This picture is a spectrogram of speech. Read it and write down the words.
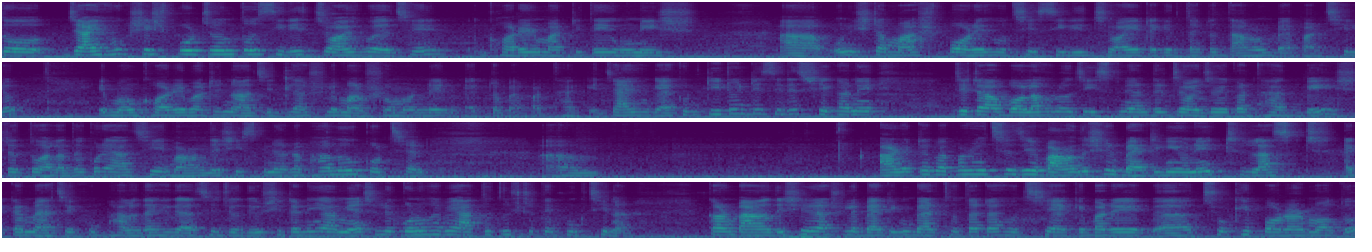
তো যাই হোক, শেষ পর্যন্ত সিরিজ জয় হয়েছে। ঘরের মাটিতে উনিশ উনিশটা মাস পরে হচ্ছে সিরিজ জয়। এটা কিন্তু একটা দারুণ ব্যাপার ছিল এবং ঘরের মাঠে না জিতলে আসলে মান সম্মানের একটা ব্যাপার থাকে। যাই হোক, এখন টি টোয়েন্টি সিরিজ সেখানে যেটা বলা হলো যে স্পিনারদের জয় জয়কার থাকবে, সেটা তো আলাদা করে আছে। বাংলাদেশ স্পিনাররা ভালোও করছেন। আর একটা ব্যাপার হচ্ছে যে বাংলাদেশের ব্যাটিং ইউনিট লাস্ট একটা ম্যাচে খুব ভালো দেখা গেছে, যদিও সেটা নিয়ে আমি আসলে কোনোভাবে আত্মতুষ্টতে ভুগছি না। কারণ বাংলাদেশের আসলে ব্যাটিং ব্যর্থতাটা হচ্ছে একেবারে চোখে পড়ার মতো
